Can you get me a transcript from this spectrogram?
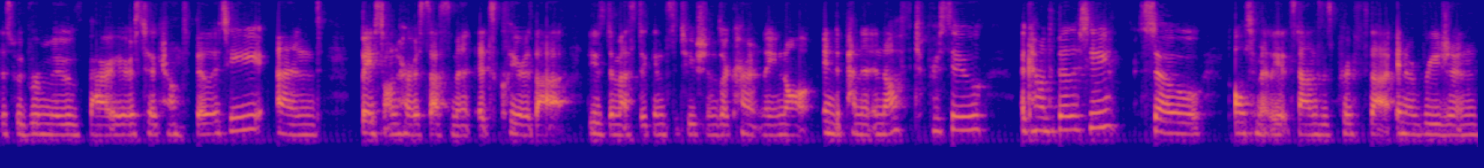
this would remove barriers to accountability. And based on her assessment, it's clear that these domestic institutions are currently not independent enough to pursue accountability. So ultimately, it stands as proof that in a region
